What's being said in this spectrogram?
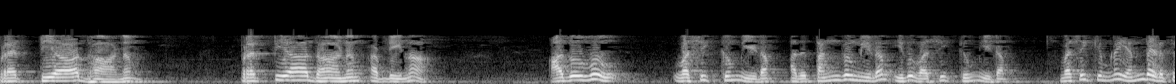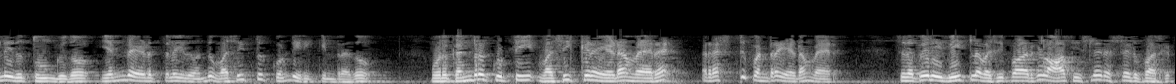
பிரத்யாதானம். பிரத்யாதானம் அப்படின்னா அதுவும் வசிக்கும் இடம். அது தங்கும் இடம் இது வசிக்கும் இடம். வசிக்கும்னா எந்த இடத்துல இது தூங்குதோ எந்த இடத்துல இது வந்து வசித்து கொண்டு இருக்கின்றதோ ஒரு கன்றுக்குட்டி வசிக்கிற இடம் வேற ரெஸ்ட் பண்ற இடம் வேற. சில பேர் வீட்டுல வசிப்பார்கள் ஆபீஸ்ல ரெஸ்ட் எடுப்பார்கள்.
